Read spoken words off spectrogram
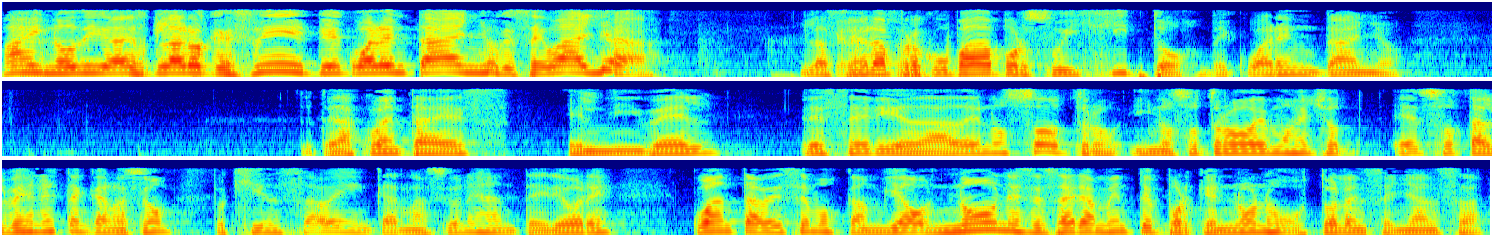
Ay, no diga eso. Claro que sí, tiene 40 años, que se vaya. la señora preocupada por su hijito de 40 años. te das cuenta es el nivel de seriedad de nosotros. Y nosotros hemos hecho eso tal vez en esta encarnación, pero quién sabe en encarnaciones anteriores cuántas veces hemos cambiado, no necesariamente porque no nos gustó la enseñanza,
